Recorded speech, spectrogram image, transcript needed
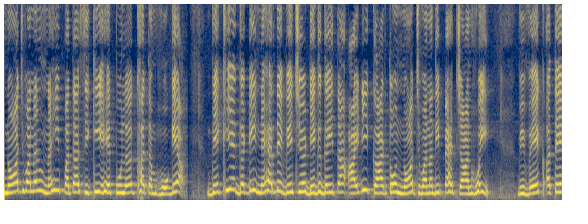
ਨੌਜਵਾਨਾਂ ਨੂੰ ਨਹੀਂ ਪਤਾ ਸੀ ਕਿ ਇਹ ਪੁਲ ਖਤਮ ਹੋ ਗਿਆ। ਦੇਖੀਏ, ਗੱਡੀ ਨਹਿਰ ਦੇ ਵਿੱਚ ਡਿੱਗ ਗਈ ਤਾਂ ਆਈਡੀ ਕਾਰਡ ਤੋਂ ਨੌਜਵਾਨਾਂ ਦੀ ਪਹਿਚਾਣ ਹੋਈ। ਵਿਵੇਕ ਅਤੇ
